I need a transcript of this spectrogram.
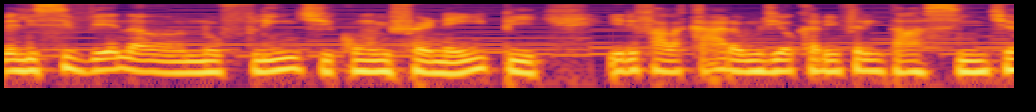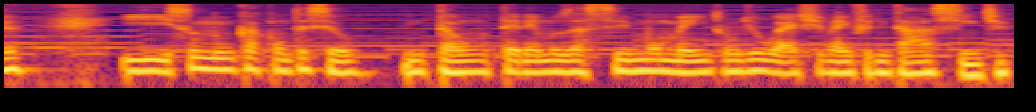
ele se vê no, no Flint com o Infernape e ele fala, cara, um dia eu quero enfrentar a Cynthia e isso nunca aconteceu. Então teremos esse momento onde o Ash vai enfrentar a Cynthia.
